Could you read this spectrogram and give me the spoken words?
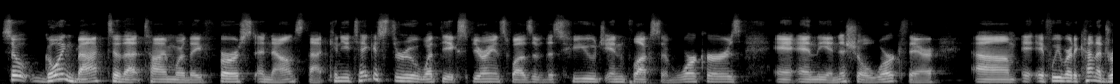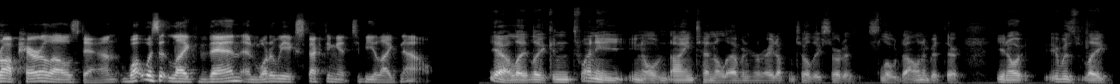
So, going back to that time where they first announced that, can you take us through what the experience was of this huge influx of workers and, and the initial work there? Um, if we were to kind of draw parallels, Dan, what was it like then, and what are we expecting it to be like now? Yeah, like like in 20, you know, 9, 10, 11, right up until they sort of slowed down a bit there. You know, it was like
